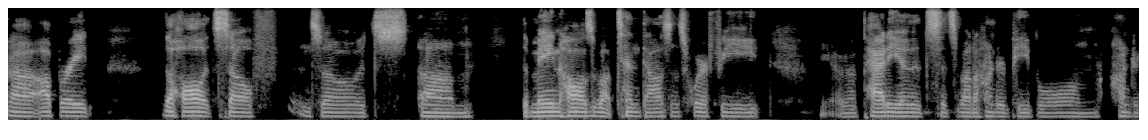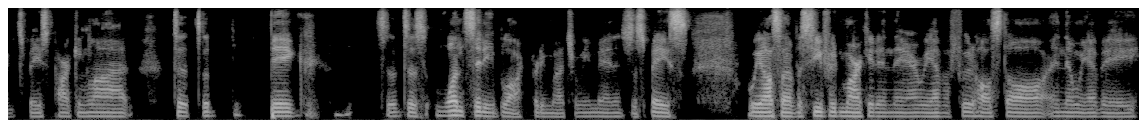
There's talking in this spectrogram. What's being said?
uh, operate the hall itself, and so it's um, the main hall is about ten thousand square feet. You a patio that sits about hundred people and hundred space parking lot. It's a, it's a big so it's just one city block pretty much, we manage the space. We also have a seafood market in there. We have a food hall stall, and then we have a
